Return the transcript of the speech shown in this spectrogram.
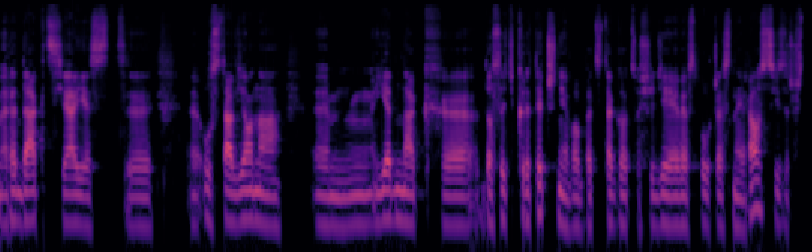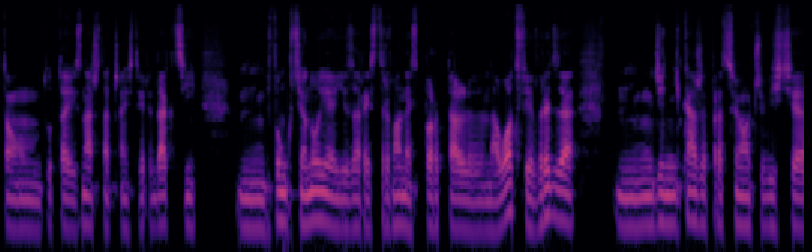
redakcja jest ustawiona jednak e, dosyć krytycznie wobec tego, co się dzieje we współczesnej Rosji. Zresztą tutaj znaczna część tej redakcji mm, funkcjonuje, jest zarejestrowany jest portal na Łotwie, w Rydze. Mm, dziennikarze pracują oczywiście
